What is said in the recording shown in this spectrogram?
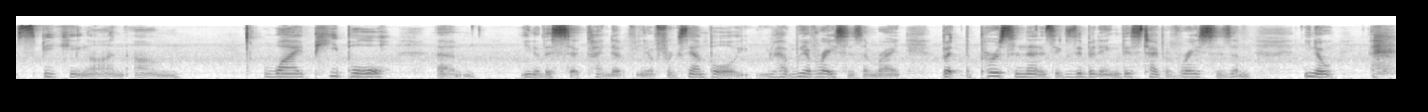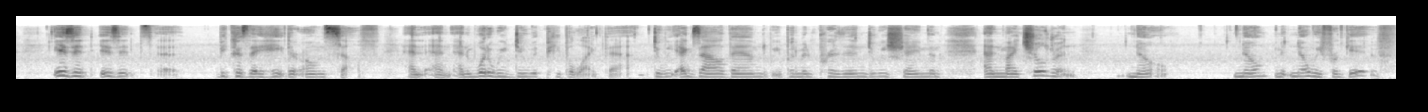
speaking on um, why people um, you know this uh, kind of you know for example you have we have racism right? But the person that is exhibiting this type of racism you know is it is it uh, because they hate their own self? And, and and what do we do with people like that? Do we exile them? Do we put them in prison? Do we shame them? And my children no. No no we forgive.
